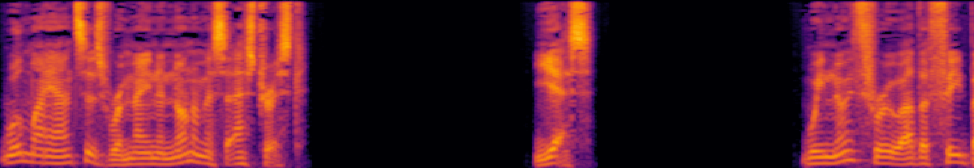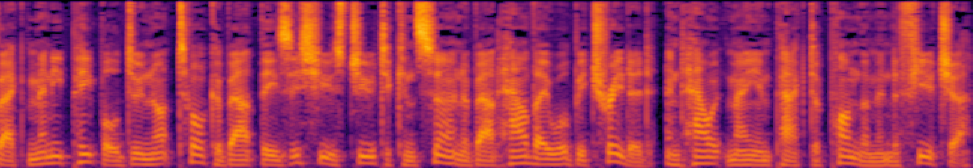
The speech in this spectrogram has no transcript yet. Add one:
Will my answers remain anonymous asterisk? Yes. We know through other feedback many people do not talk about these issues due to concern about how they will be treated and how it may impact upon them in the future.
